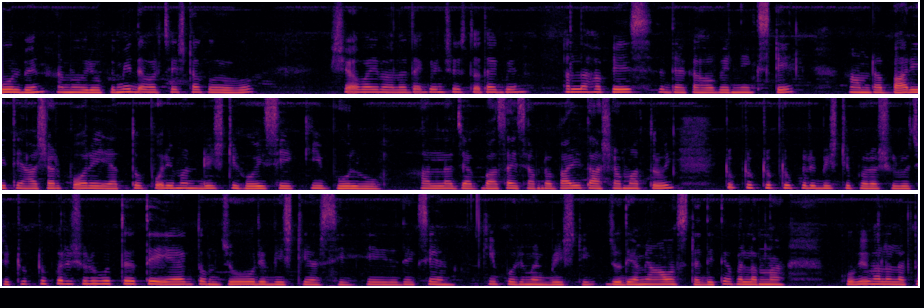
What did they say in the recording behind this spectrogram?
বলবেন, আমি ওই রকমই দেওয়ার চেষ্টা করব। সবাই ভালো থাকবেন, সুস্থ থাকবেন। আল্লাহ হাফেজ। দেখা হবে নেক্সট ডে আমরা বাড়িতে আসার পরে এত পরিমাণ বৃষ্টি হয়েছে, কি বলব? আল্লাহ যাক বাঁচাইছে। আমরা বাড়িতে আসা মাত্রই টুপ টুপ টুপ টুপ করে বৃষ্টি পড়া শুরু হচ্ছে। টুপ টুপ করে শুরু করতে হতে একদম জোরে বৃষ্টি আসছে। এই যে দেখছেন, কি পরিমাণ বৃষ্টি। যদি আমি আওয়াজটা দিতে পারলাম না, খুবই ভালো লাগতো।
